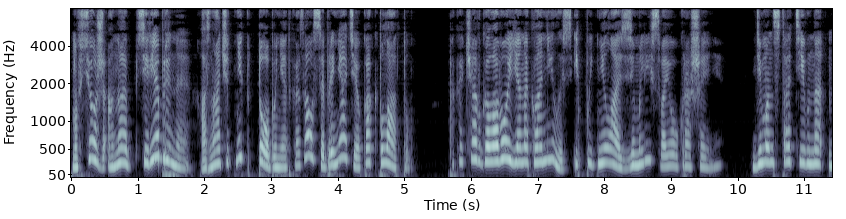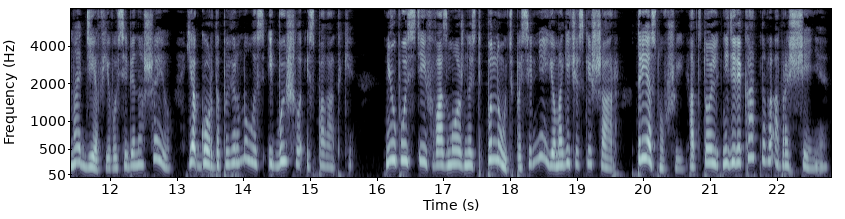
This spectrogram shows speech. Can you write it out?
но все же она серебряная, а значит, никто бы не отказался принять ее как плату. Покачав головой, я наклонилась и подняла с земли свое украшение. Демонстративно надев его себе на шею, я гордо повернулась и вышла из палатки, не упустив возможность пнуть посильнее ее магический шар, треснувший от столь неделикатного обращения.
